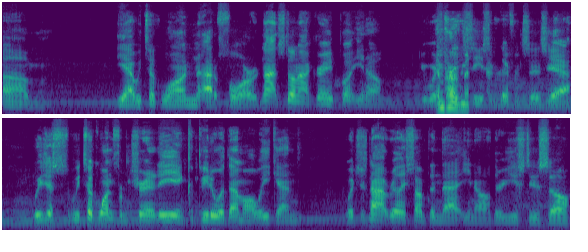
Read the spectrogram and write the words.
Um, yeah, we took one out of four. Not still not great, but you know, we're starting to Improvement. see some differences. Yeah, we just we took one from Trinity and competed with them all weekend, which is not really something that you know they're used to. So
